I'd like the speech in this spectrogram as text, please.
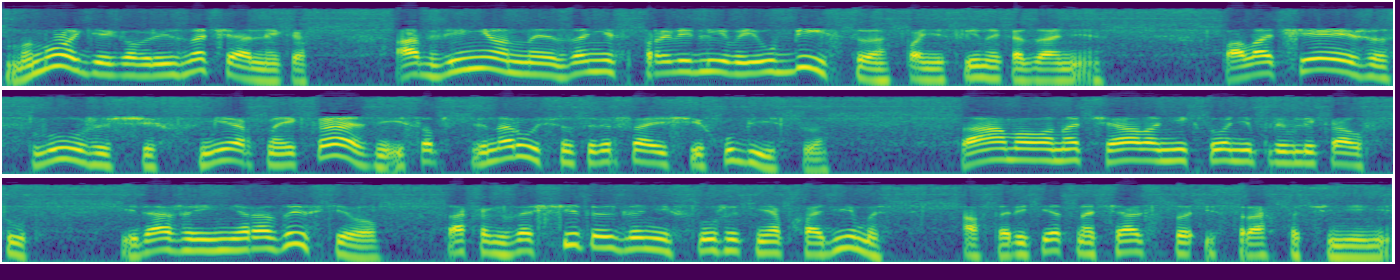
Многие, говорю, из начальников, обвиненные за несправедливые убийства, понесли наказание. Палачей же, служащих смертной казни и собственноручно совершающих убийства, с самого начала никто не привлекал в суд и даже и не разыскивал, так как защитой для них служит необходимость, авторитет начальства и страх подчинения.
